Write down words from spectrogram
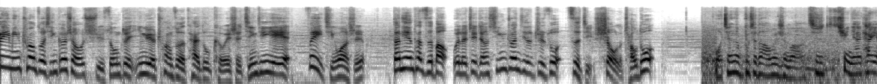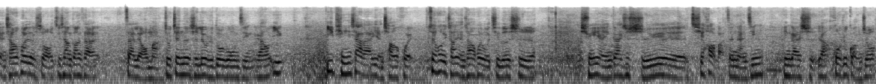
作为一名创作型歌手，许嵩对音乐创作的态度可谓是兢兢业业、废寝忘食。当天他自曝，为了这张新专辑的制作，自己瘦了超多。我真的不知道为什么。其实去年开演唱会的时候，就像刚才在聊嘛，就真的是六十多公斤。然后一一停下来演唱会，最后一场演唱会，我记得是巡演，应该是十月七号吧，在南京，应该是，然后或者广州。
